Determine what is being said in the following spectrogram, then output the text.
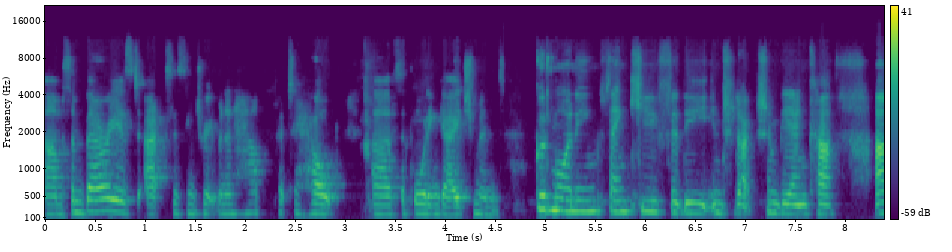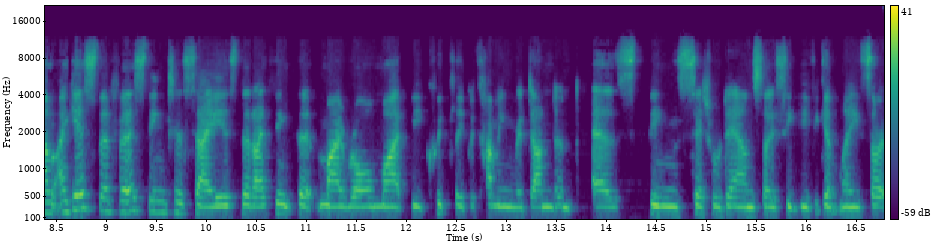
um, some barriers to accessing treatment and how to help uh, support engagement. Good morning. Thank you for the introduction, Bianca. Um, I guess the first thing to say is that I think that my role might be quickly becoming redundant as things settle down so significantly. So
